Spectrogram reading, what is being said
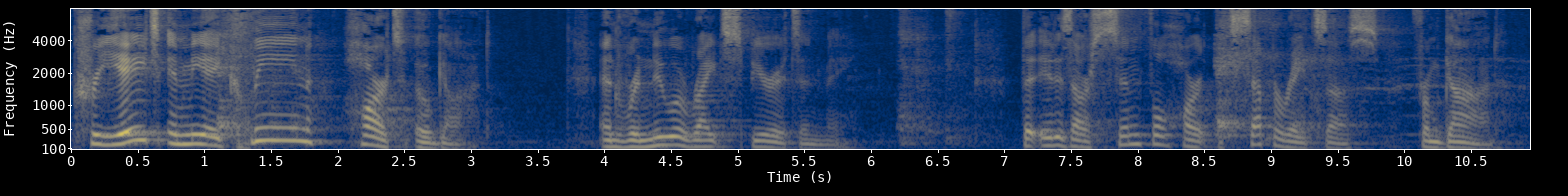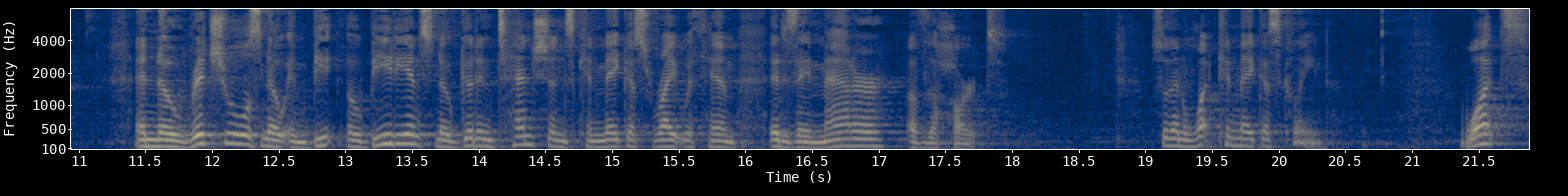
Create in me a clean heart, O God, and renew a right spirit in me. That it is our sinful heart that separates us from God. And no rituals, no imbe- obedience, no good intentions can make us right with Him. It is a matter of the heart. So then, what can make us clean? What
